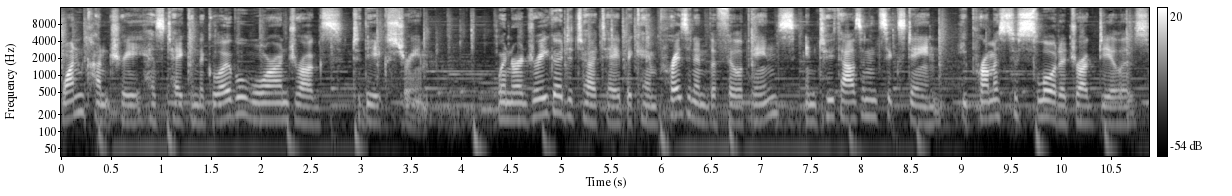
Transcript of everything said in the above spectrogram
one country has taken the global war on drugs to the extreme. When Rodrigo Duterte became president of the Philippines in 2016, he promised to slaughter drug dealers,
